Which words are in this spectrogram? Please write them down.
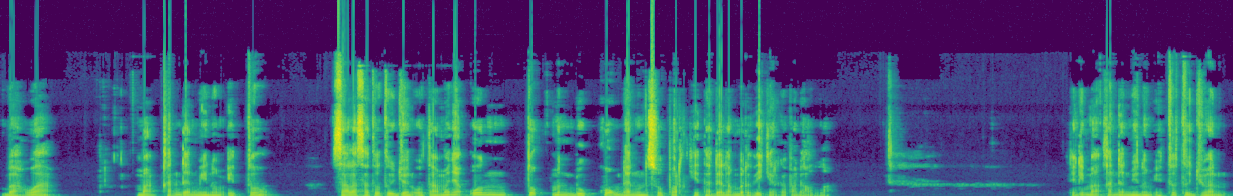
bahwa makan dan minum itu salah satu tujuan utamanya untuk mendukung dan mensupport kita dalam berzikir kepada Allah. Jadi makan dan minum itu tujuan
